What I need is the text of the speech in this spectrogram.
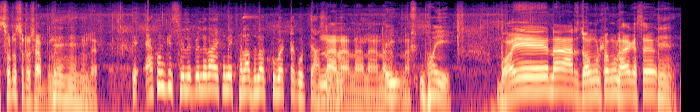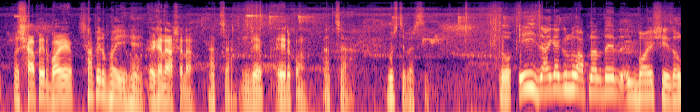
ছোট ছোট সাপগুলো। হ্যাঁ, হ্যাঁ, হ্যাঁ। এখন কি ছেলেপেলেরা এখানে খেলাধুলা খুব একটা করতে আসে না না? না না না ভয়ে? ভয়ে না আর জঙ্গল টঙ্গল হয়ে গেছে। হ্যাঁ। সাপের ভয়ে সাপের ভয়ে হ্যাঁ। এখানে আসে না। আচ্ছা। যে এরকম আচ্ছা বুঝতে পারছি। তো এই জায়গাগুলো আপনাদের বয়সে যখন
